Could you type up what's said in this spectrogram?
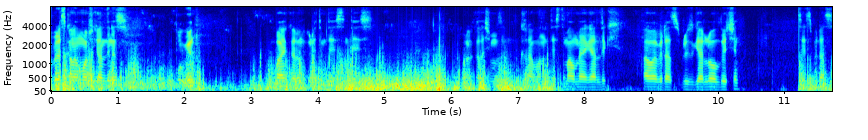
Motobres kanalıma hoş geldiniz. Bugün Baykar'ın üretim tesisindeyiz. Arkadaşımızın karavanını teslim almaya geldik. Hava biraz rüzgarlı olduğu için ses biraz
